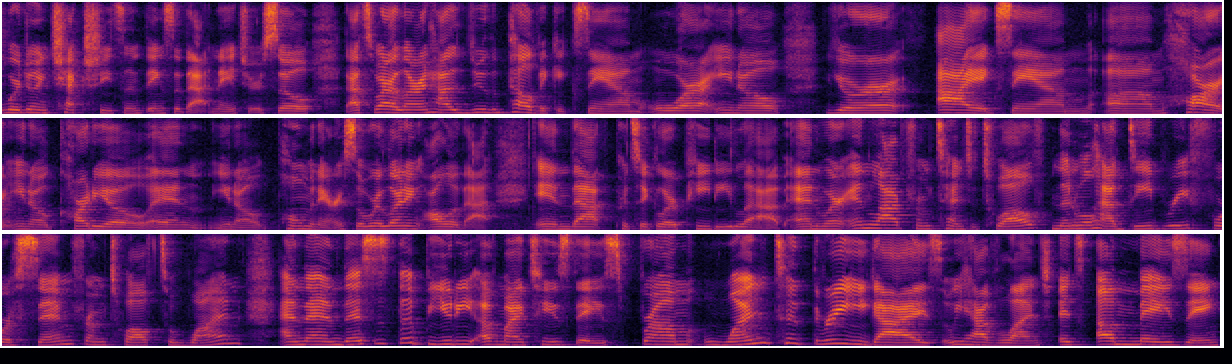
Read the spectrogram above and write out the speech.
we're doing check sheets and things of that nature. So that's where I learned how to do the pelvic exam or, you know, your eye exam, um, heart, you know, cardio and, you know, pulmonary. So we're learning all of that in that particular PD lab. And we're in lab from 10 to 12. And then we'll have debrief for sim from 12 to 1. And then this is the beauty of my Tuesdays. From 1 to 3, you guys, we have lunch. It's amazing.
